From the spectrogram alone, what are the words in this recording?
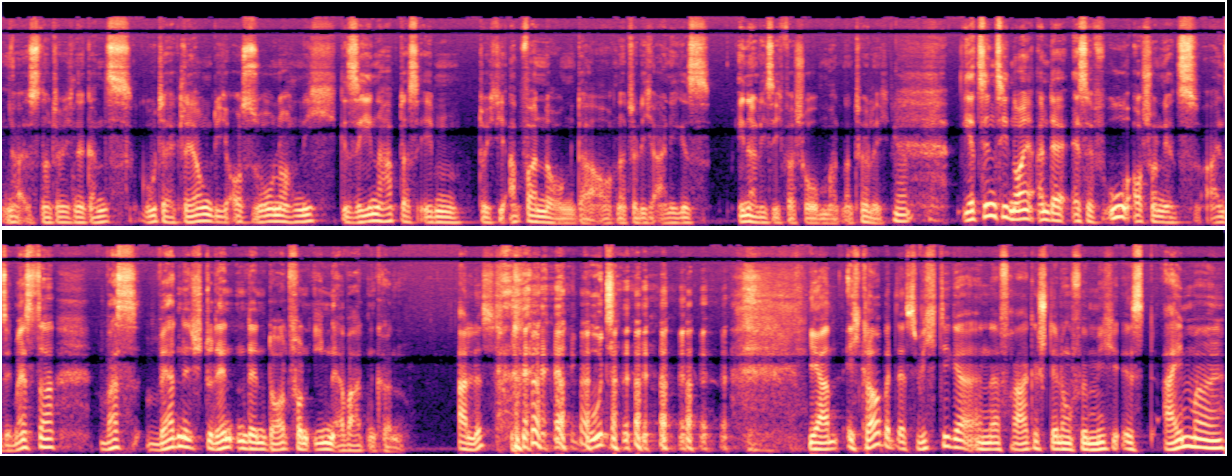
Ja, ist natürlich eine ganz gute Erklärung, die ich auch so noch nicht gesehen habe, dass eben durch die Abwanderung da auch natürlich einiges innerlich sich verschoben hat, natürlich. Ja. Jetzt sind Sie neu an der SFU, auch schon jetzt ein Semester. Was werden die Studenten denn dort von Ihnen erwarten können? Alles. Gut. ja, ich glaube, das Wichtige an der Fragestellung für mich ist einmal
